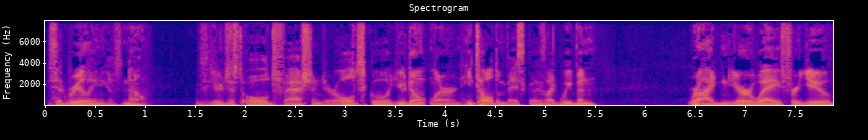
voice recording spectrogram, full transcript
He said, Really? And he goes, No. He said, You're just old fashioned. You're old school. You don't learn. He told him basically, He's like, We've been riding your way for you.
